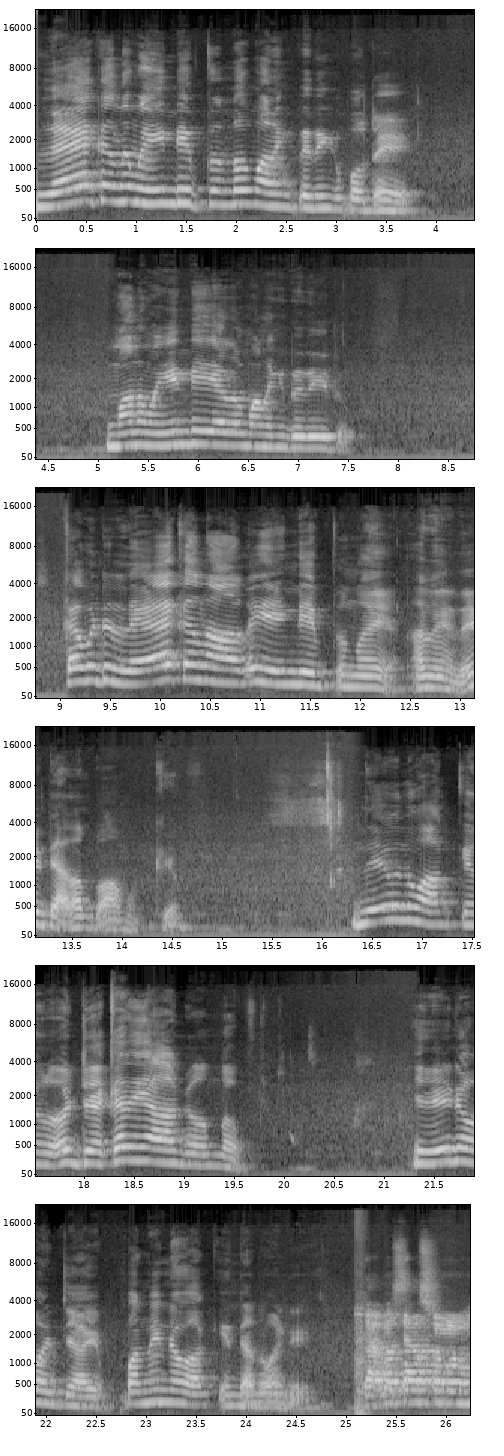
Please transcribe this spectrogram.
లేఖనం ఏం చెప్తుందో మనకి తెలియకపోతే మనం ఏం చేయాలో మనకి తెలియదు. కాబట్టి లేఖనాలు ఏం చెప్తున్నాయి అనేది చాలా ప్రాముఖ్యం. దేవుని వాక్యంలో జకరియా గ్రంథం ఏడో అధ్యాయం పన్నెండో వాక్యం చదవండి. ధర్మశాస్త్రమును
